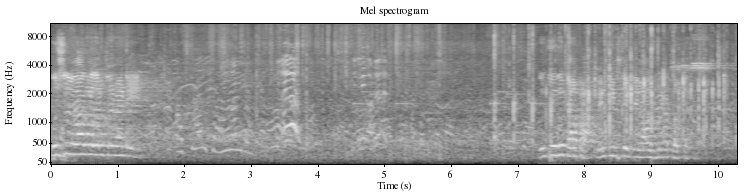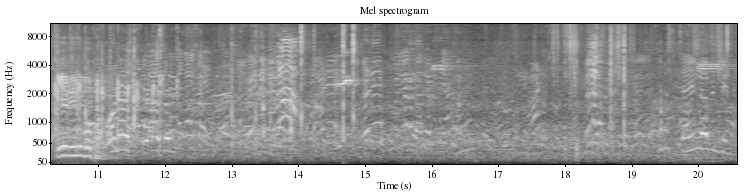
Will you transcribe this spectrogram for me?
పురుషుల విభాగంలో జరుగుతున్నటువంటి గుంటూరు కడప. మెన్ స్టేట్ రావాల్సిందిగా కోరుతాను ఏ వేణుగోపాల్ లోపలికి పోయింది.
